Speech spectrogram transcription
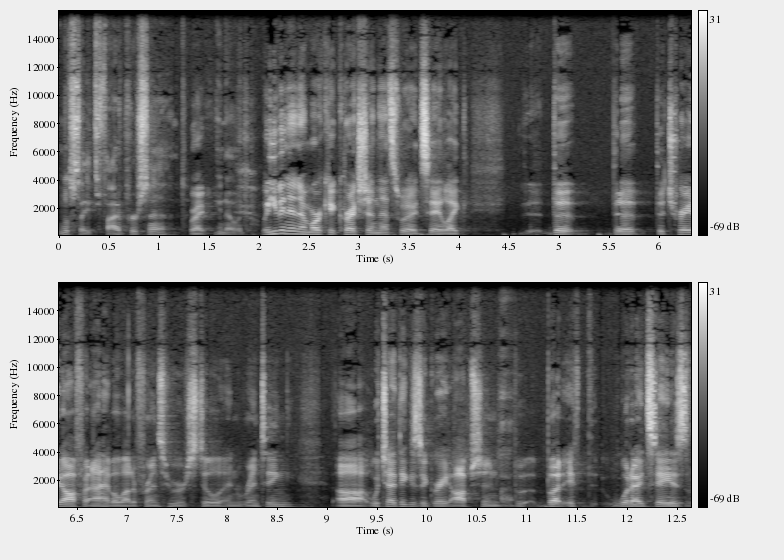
we'll say it's 5%. Right. You know, Well, even in a market correction, that's what I'd say. Like the the the trade off, and I have a lot of friends who are still in renting, uh, which I think is a great option. But if what I'd say is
